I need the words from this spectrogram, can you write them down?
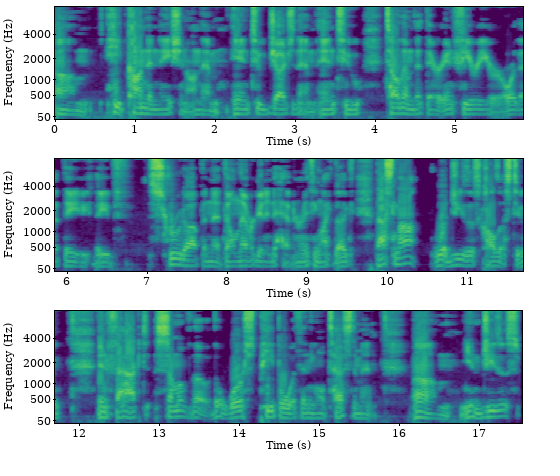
um, heap condemnation on them and to judge them and to tell them that they're inferior or that they they've screwed up and that they'll never get into heaven or anything like that. Like, that's not what Jesus calls us to. In fact, some of the, the worst people within the Old Testament, um, you know, Jesus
